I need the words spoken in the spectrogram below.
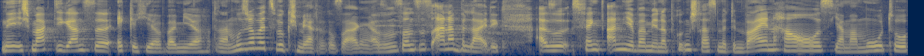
Nee, ich mag die ganze Ecke hier bei mir. Dann muss ich aber jetzt wirklich mehrere sagen. Also sonst ist einer beleidigt. Also es fängt an hier bei mir in der Brückenstraße mit dem Weinhaus, Yamamoto,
